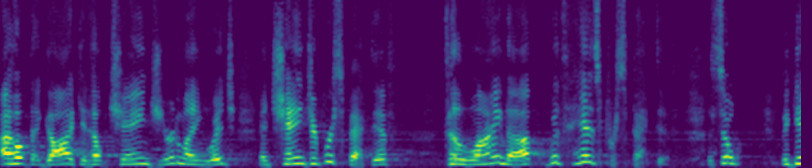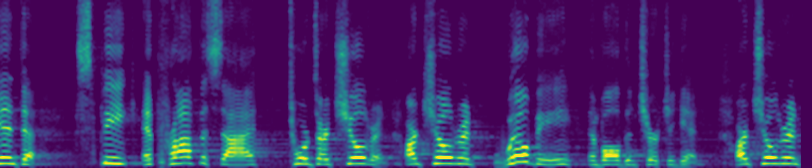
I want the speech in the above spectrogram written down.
I hope that God can help change your language and change your perspective to line up with his perspective. And so begin to speak and prophesy towards our children. Our children will be involved in church again. Our children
